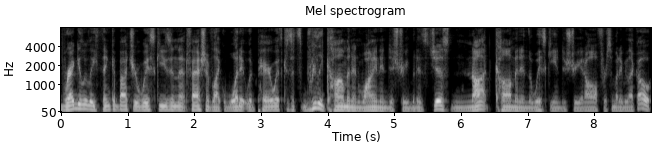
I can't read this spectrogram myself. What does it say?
regularly think about your whiskeys in that fashion of like what it would pair with? Because it's really common in wine industry, but it's just not common in the whiskey industry at all for somebody to be like, oh,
